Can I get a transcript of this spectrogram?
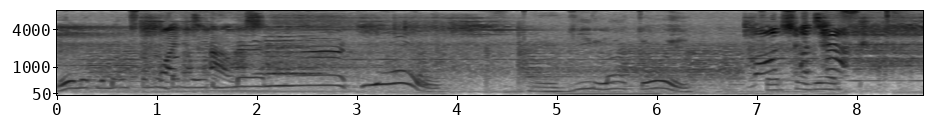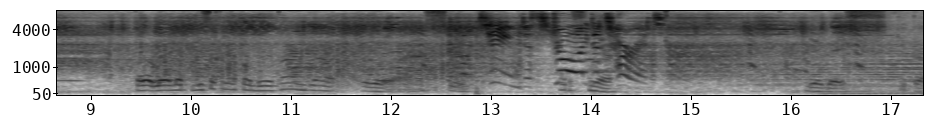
Leonard membalaskan dendamnya itu. Maniac wow Hmm, gila coy Launch attack. kalau Leonard bisa kenapa gue kagak wah asik Your team destroyed a Harusnya. turret. ya guys kita.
